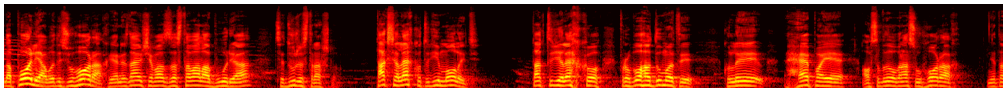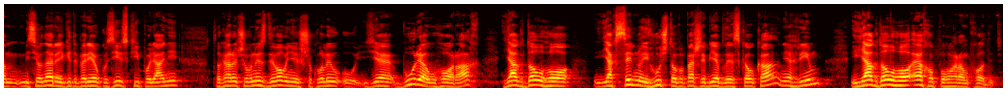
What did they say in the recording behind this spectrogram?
на полі або десь у горах, я не знаю, чи вас заставала буря, це дуже страшно. Так се легко тоді молить. Так тоді легко про Бога думати, коли гепає, а особливо в нас у горах. Є там місіонери, які тепер є в Косівській поляні, то кажуть, що вони здивовані, що коли є буря в горах, як довго, як сильно і гучно, по-перше, б'є блискавка, ні, грім, і як довго ехо по горам ходить.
